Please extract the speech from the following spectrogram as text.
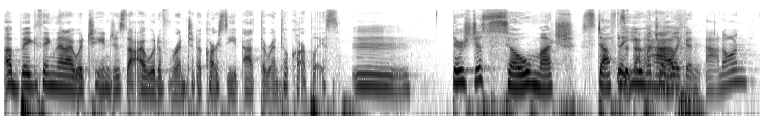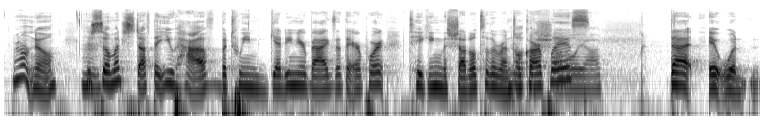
a big thing that I would change is that I would have rented a car seat at the rental car place. There's just so much stuff Is that it that you much have. like an add-on? I don't know. There's so much stuff that you have between getting your bags at the airport, taking the shuttle to the rental Not the car shuttle, place, yeah. that it would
